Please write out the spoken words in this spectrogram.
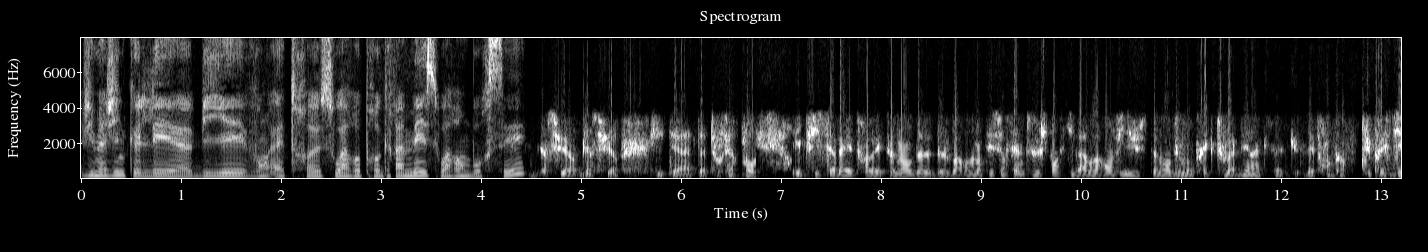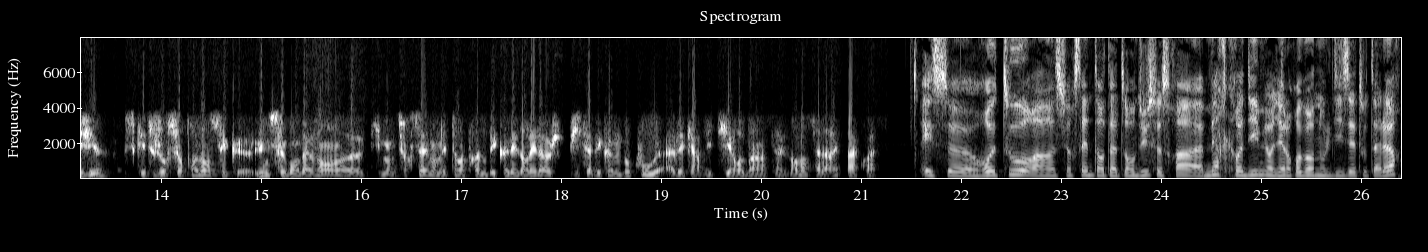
J'imagine que les euh, billets vont être euh, soit reprogrammés, soit remboursés. Bien sûr, bien sûr. Le théâtre va tout faire pour. Et puis, ça va être étonnant de, de le voir remonter sur scène, parce que je pense qu'il va avoir envie, justement, de montrer que tout va bien et d'être encore plus prestigieux. Ce qui est toujours surprenant, c'est qu'une seconde avant euh, qu'il monte sur scène, on était en train de déconner dans les loges. Puis ça déconne beaucoup avec Arditi et Robin. Ça, vraiment, ça n'arrête pas, quoi. Et ce retour hein, sur scène tant attendu, ce sera mercredi. Muriel Robin nous le disait tout à l'heure.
